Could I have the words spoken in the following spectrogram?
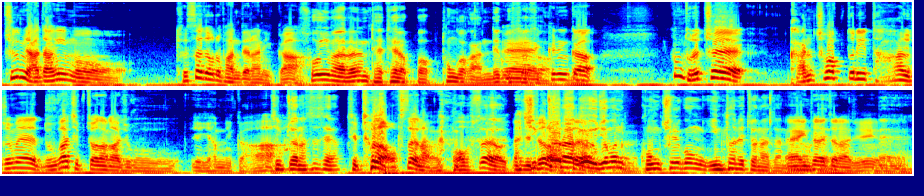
지금 야당이 뭐 결사적으로 반대를 하니까 소위 말하는 대테러법 통과가 안 되고 예, 있어서 그러니까 그럼 도대체 간첩들이 다 요즘에 누가 집 전화 가지고 얘기합니까? 집 전화 쓰세요? 집 전화 없어요 나는. 없어요. 나 집 집 전화 전화도 없어요. 요즘은 070 인터넷 전화잖아요. 네, 인터넷 전화지. 네.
